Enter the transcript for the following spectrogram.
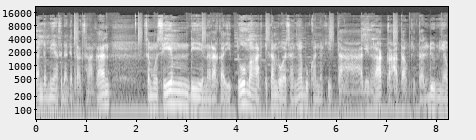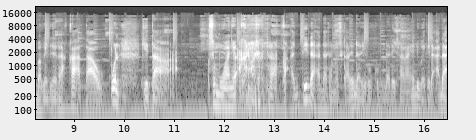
pandemi yang sedang kita laksanakan semusim di neraka itu mengartikan bahwasanya bukannya kita di neraka atau kita di dunia bagai di neraka ataupun kita semuanya akan masuk neraka. Tidak ada sama sekali dari hukum dari sananya juga tidak ada.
